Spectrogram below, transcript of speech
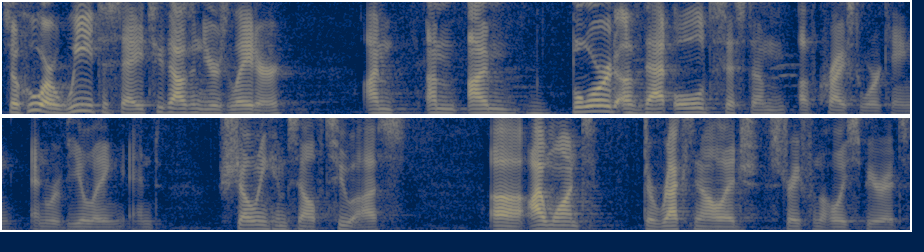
So, who are we to say 2,000 years later, I'm, I'm, I'm bored of that old system of Christ working and revealing and showing himself to us? Uh, I want direct knowledge straight from the Holy Spirit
